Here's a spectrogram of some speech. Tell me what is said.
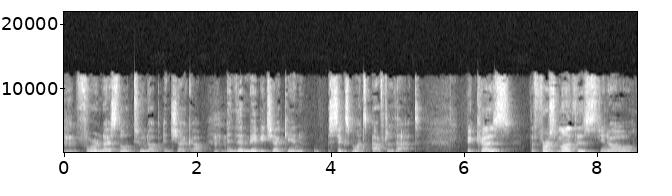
mm. for a nice little tune up and check up. Mm-hmm. And then maybe check in six months after that. Because the first month is you know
